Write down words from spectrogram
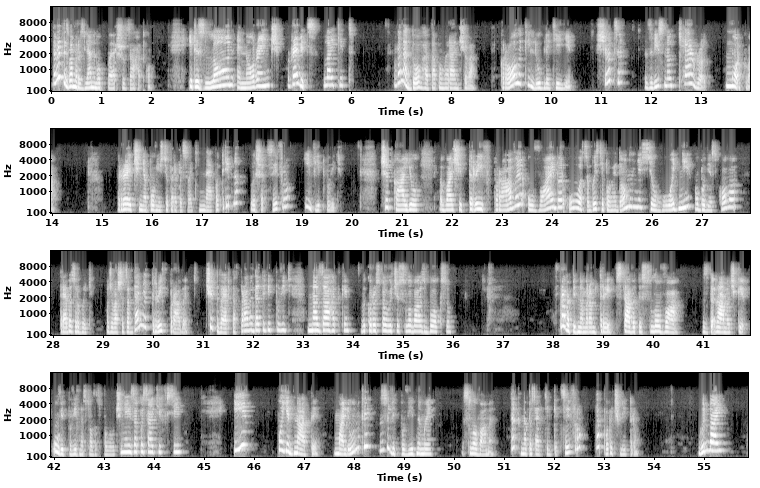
Давайте з вами розглянемо першу загадку. It is long and orange. Rabbits like it. Вона довга та помаранчева. Кролики люблять її. Що це? Звісно, carrot – морква. Речення повністю переписувати не потрібно, лише цифру і відповідь. Чекаю ваші три вправи у Viber у особисті повідомлення. Сьогодні обов'язково треба зробити. Отже, ваше завдання три вправи. Четверта вправа дати відповідь на загадки, використовуючи слова з боксу. Вправа під номером 3 вставити слова з рамочки у відповідне словосполучення і записати їх всі. І поєднати малюнки з відповідними словами. Так, написати тільки цифру та поруч літеру. Goodbye!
